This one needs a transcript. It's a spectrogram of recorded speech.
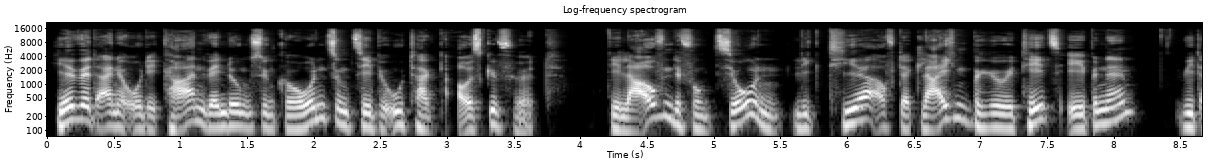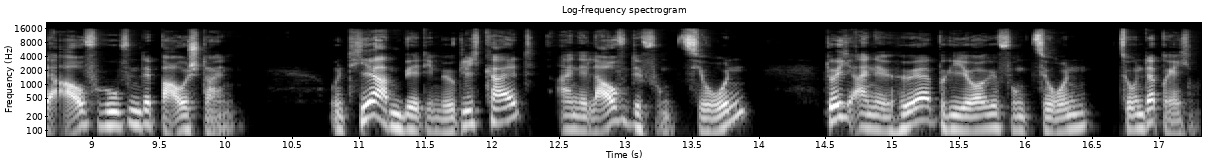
Hier wird eine ODK-Anwendung synchron zum CPU-Takt ausgeführt. Die laufende Funktion liegt hier auf der gleichen Prioritätsebene wie der aufrufende Baustein. Und hier haben wir die Möglichkeit, eine laufende Funktion durch eine höher priore Funktion zu unterbrechen.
